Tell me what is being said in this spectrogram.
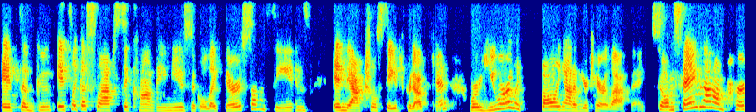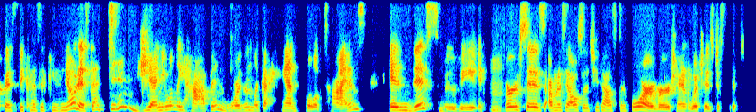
It's a goof, it's like a slapstick comedy musical. Like there are some scenes in the actual stage production where you are like falling out of your chair laughing. So I'm saying that on purpose because if you notice, that didn't genuinely happen more than like a handful of times in this movie mm. versus I'm going to say also the 2004 version, which is just it's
